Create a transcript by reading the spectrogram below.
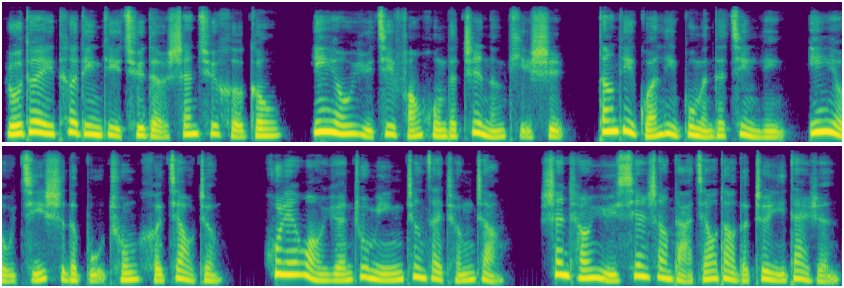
如对特定地区的山区河沟应有雨季防洪的智能提示，当地管理部门的禁令应有及时的补充和校正。互联网原住民正在成长，擅长与线上打交道的这一代人，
